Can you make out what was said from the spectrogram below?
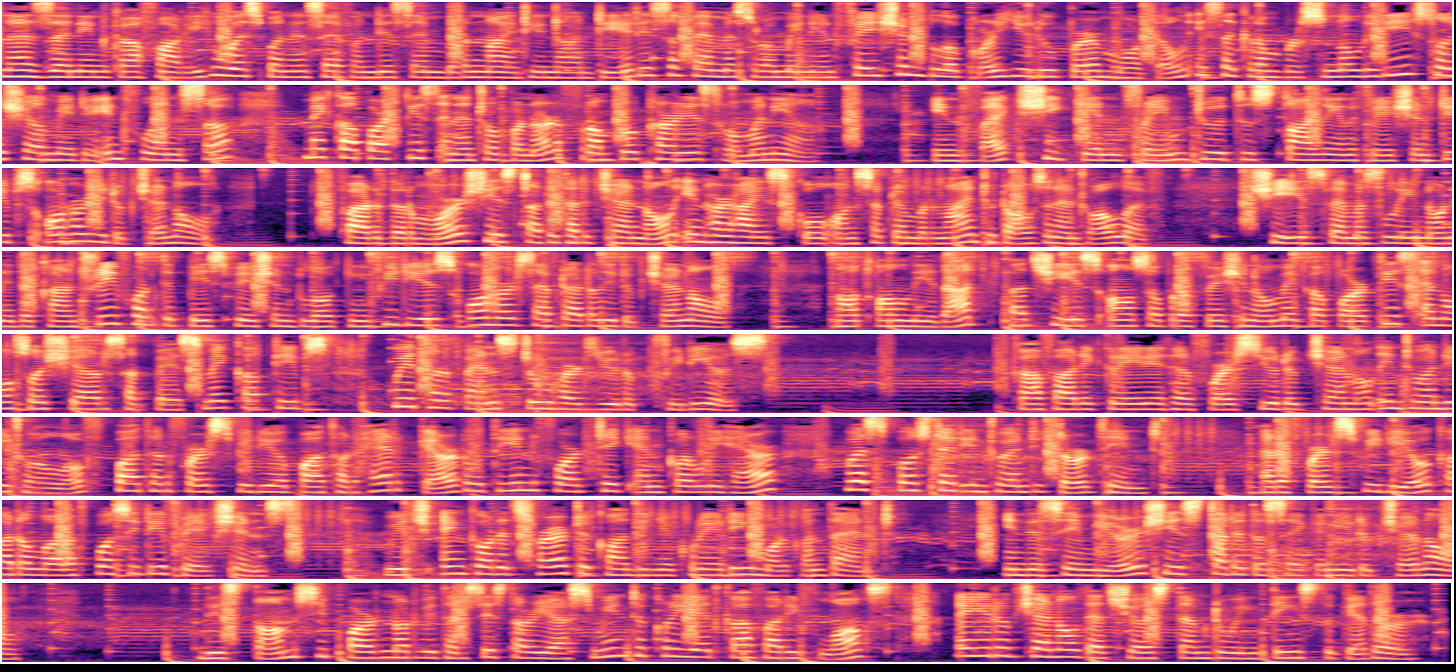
Nazanin Kavari, who was born on 7 December 1998, is a famous Romanian fashion blogger, YouTuber, model, Instagram personality, social media influencer, makeup artist, and entrepreneur from Bucharest, Romania. In fact, she gained fame due to styling and fashion tips on her YouTube channel. Furthermore, she started her channel in her high school on September 9, 2012. She is famously known in the country for the best fashion blogging videos on her self-titled YouTube channel. Not only that, but she is also a professional makeup artist and also shares her best makeup tips with her fans through her YouTube videos. Kavari created her first YouTube channel in 2012, but her first video about her hair care routine for thick and curly hair was posted in 2013. Her first video got a lot of positive reactions, which encouraged her to continue creating more content. In the same year, she started a second YouTube channel. This time, she partnered with her sister Yasmin to create Kavari Vlogs, a YouTube channel that shows them doing things together.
